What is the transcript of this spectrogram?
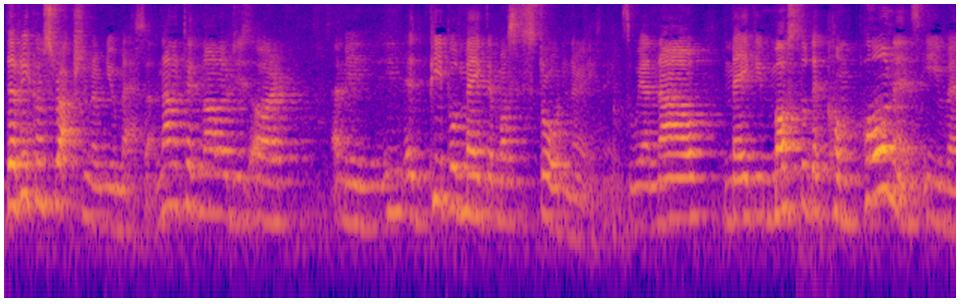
the reconstruction of new matter. Nanotechnologies are, I mean, uh, people make the most extraordinary things. We are now making most of the components, even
